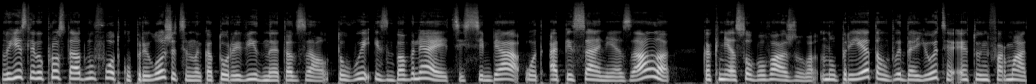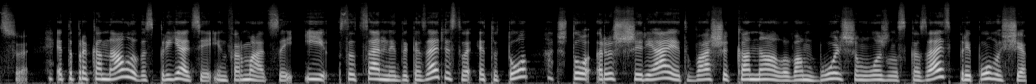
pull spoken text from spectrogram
Но если вы просто одну фотку приложите, на которой видно этот зал, то вы избавляете себя от описания зала – как не особо важного, но при этом вы даете эту информацию. Это про каналы восприятия информации. И социальные доказательства — это то, что расширяет ваши каналы. Вам больше можно сказать при помощи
